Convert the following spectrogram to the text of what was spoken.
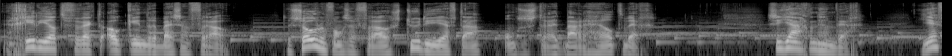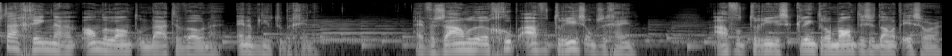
En Gilead verwekte ook kinderen bij zijn vrouw. De zonen van zijn vrouw stuurde Jefta, onze strijdbare held, weg. Ze jaagden hem weg. Jefta ging naar een ander land om daar te wonen en opnieuw te beginnen. Hij verzamelde een groep avonturiers om zich heen. Avonturiers klinkt romantischer dan het is hoor.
